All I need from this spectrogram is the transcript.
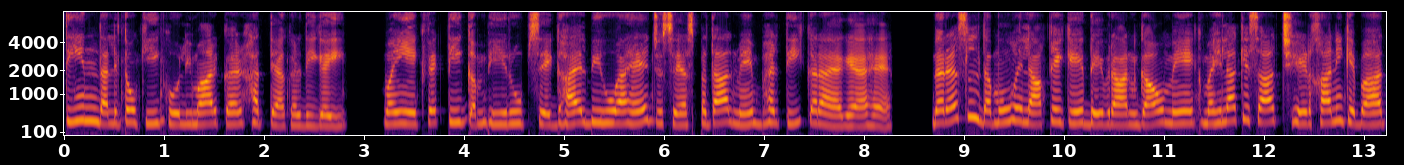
तीन दलितों की गोली मारकर हत्या कर दी गई। वहीं एक व्यक्ति गंभीर रूप से घायल भी हुआ है, जिसे अस्पताल में भर्ती कराया गया है। दरअसल दमोह इलाके के देवरान गाँव में एक महिला के साथ छेड़खानी के बाद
